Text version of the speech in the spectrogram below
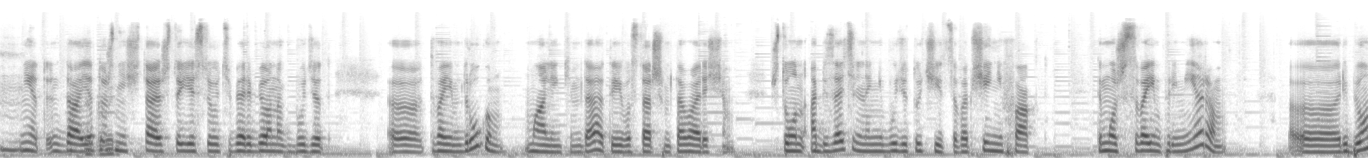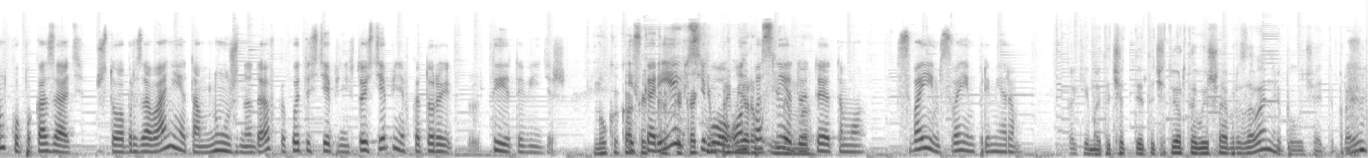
Нет, да, я тоже не считаю, что если у тебя ребенок будет э, твоим другом маленьким, да, ты его старшим товарищем, что он обязательно не будет учиться. Вообще не факт. Ты можешь своим примером э, ребенку показать, что образование там нужно, да, в какой-то степени, в той степени, в которой ты это видишь. Ну, как, И, скорее как, всего, он последует именно? этому своим, своим примером. Каким? Это, это четвертое высшее образование получать, ты правильно?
